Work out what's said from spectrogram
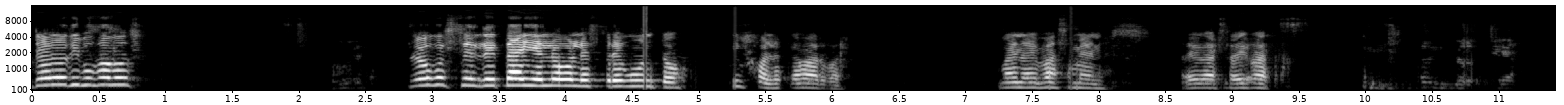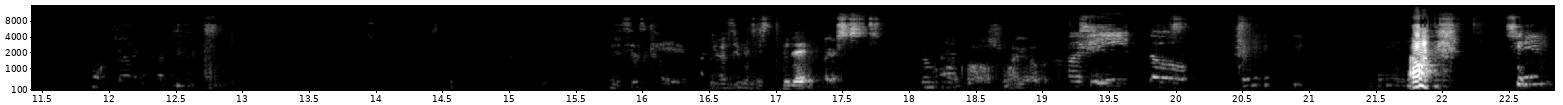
Ya lo dibujamos. Luego ese detalle, luego les pregunto. Híjole, qué bárbaro. Bueno, ahí más o menos. Ahí vas, ahí vas. Ah, Sí.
